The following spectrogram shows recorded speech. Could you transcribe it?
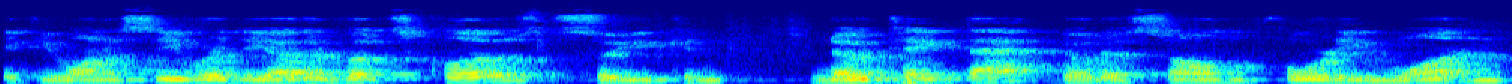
If you want to see where the other books closed, so you can notate that, go to Psalm 41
